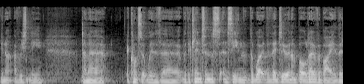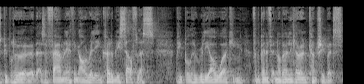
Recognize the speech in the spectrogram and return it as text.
you know, I've recently done a, a concert with uh, with the Clintons and seeing the work that they do, and I'm bowled over by those people who, are, as a family, I think are really incredibly selfless people who really are working for the benefit not only of their own country but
